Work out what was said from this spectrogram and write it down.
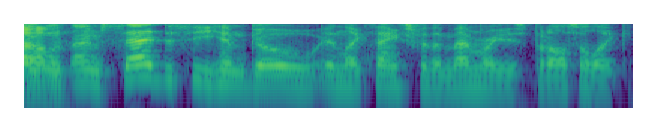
Um, w- I'm sad to see him go and like thanks for the memories, but also like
